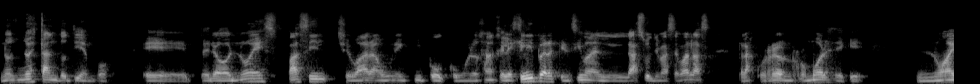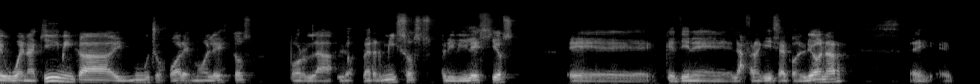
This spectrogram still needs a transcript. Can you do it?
no, no es tanto tiempo. Eh, pero no es fácil llevar a un equipo como Los Ángeles Clippers, que encima en las últimas semanas transcurrieron rumores de que no hay buena química y muchos jugadores molestos por los permisos, privilegios eh, que tiene la franquicia con Leonard. Eh,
